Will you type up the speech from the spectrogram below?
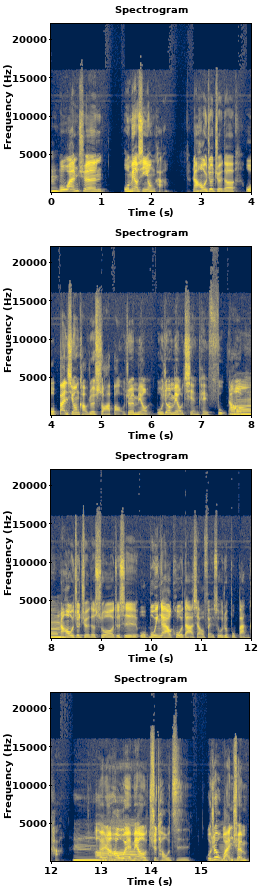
嗯、我完全我没有信用卡，然后我就觉得我办信用卡，我就会刷爆，我就会没有，我就没有钱可以付。然后，哦、然后我就觉得说，就是我不应该要扩大消费，所以我就不办卡。嗯，对。然后我也没有去投资，我就完全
